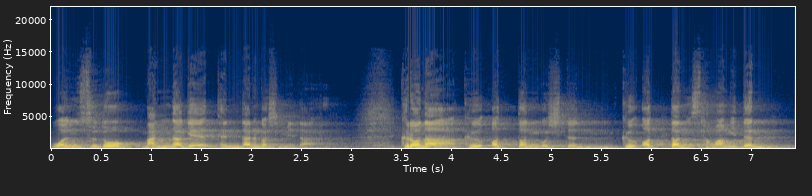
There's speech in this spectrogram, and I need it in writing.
원수도 만나게 된다는 것입니다. 그러나 그 어떤 곳이든 그 어떤 상황이든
